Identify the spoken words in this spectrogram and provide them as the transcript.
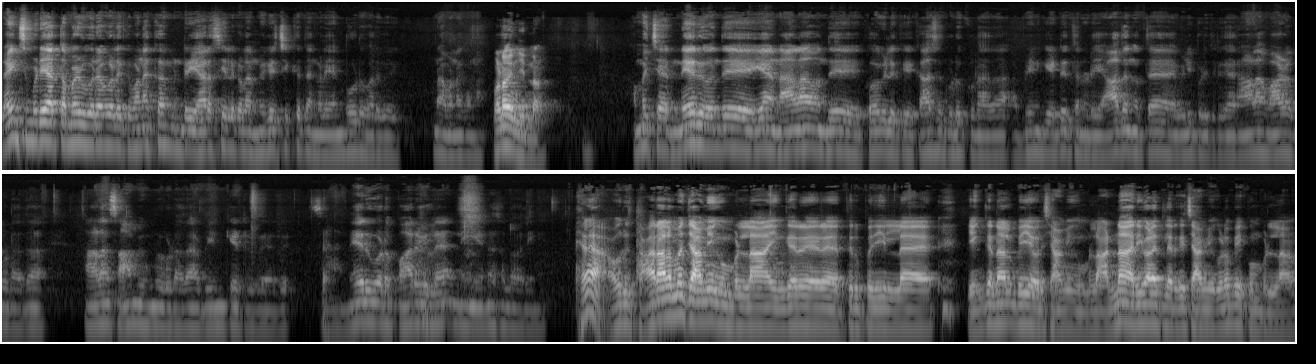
லைன்ஸ் மீடியா தமிழ் உறவுகளுக்கு வணக்கம். இன்றைய அரசியல் களம் நிகழ்ச்சிக்கு தங்களை அன்போடு வரவேற்கிறேன். வணக்கம்ண்ணா வணக்கம் ஜின்னா அமைச்சர் நேரு வந்து ஏன் நான்லாம் வந்து கோவிலுக்கு காசு கொடுக்கக்கூடாதா? அப்படின்னு கேட்டு தன்னுடைய ஆதங்கத்தை வெளிப்படுத்தியிருக்காரு. நான்லாம் வாழக்கூடாதா? நான்லாம் சாமி கும்பிடக்கூடாதா? அப்படின்னு கேட்டிருக்காரு. நேருவோட பார்வையில் நீங்கள் என்ன சொல்ல வரீங்க? ஏ அவர் தாராளமாக சாமி கும்பிடலாம். இங்கே திருப்பதி இல்லை. எங்கேனாலும் போய் அவர் சாமி கும்பிடலாம். அண்ணா அறிவாலயத்தில் இருக்க சாமி கூட போய் கும்பிடலாம்.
